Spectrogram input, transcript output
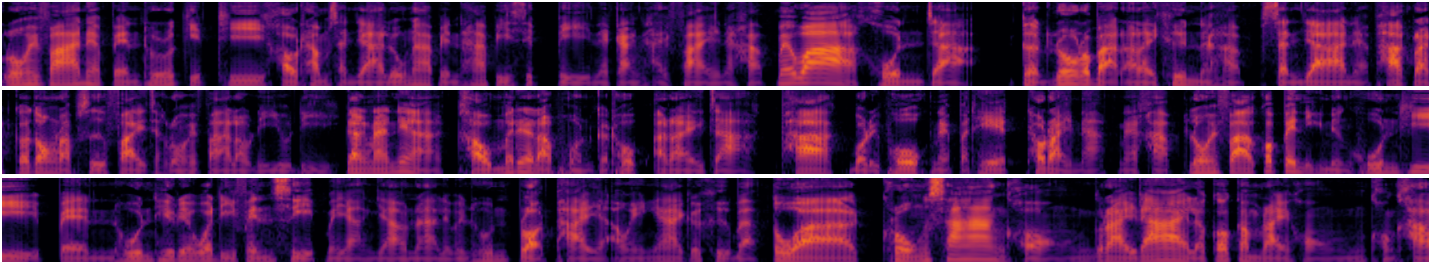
โรงไฟฟ้าเนี่ยเป็นธุรกิจที่เขาทำสัญญาล่วงหน้าเป็น 5 ปี 10 ปีในการขายไฟนะครับ ไม่ว่าคนจะ เกิดโรคระบาดอะไรขึ้นนะครับ สัญญาเนี่ยภาครัฐก็ต้องรับซื้อไฟจากโรงไฟฟ้าเหล่านี้อยู่ดี ดังนั้นเนี่ยเขาไม่ได้รับผลกระทบอะไรจากภาคบริโภคในประเทศเท่าไหร่นักนะครับ โรงไฟฟ้าก็เป็นอีกหนึ่งหุ้นที่เป็นหุ้นที่เรียกว่าดีเฟนซีฟมาอย่างยาวนานเลยเป็นหุ้นปลอดภัยเอาง่ายๆ ก็คือแบบตัวโครงสร้างของรายได้แล้วก็กำไรของของเขา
